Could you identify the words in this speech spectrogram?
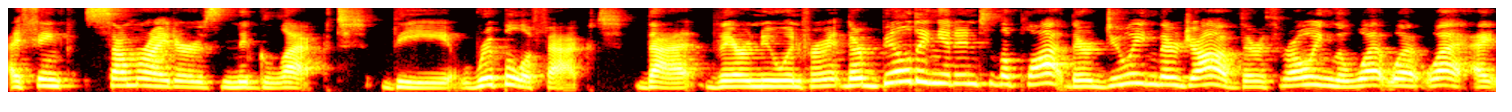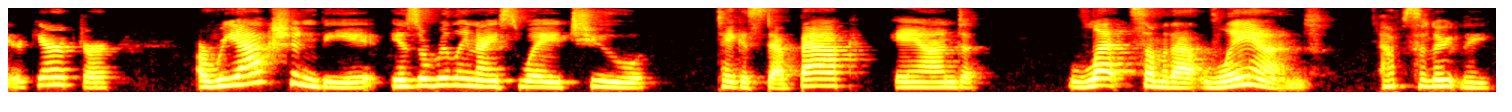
I think some writers neglect the ripple effect that their new information, they're building it into the plot. They're doing their job. They're throwing the what, what, what at your character. A reaction beat is a really nice way to take a step back and let some of that land. Absolutely.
